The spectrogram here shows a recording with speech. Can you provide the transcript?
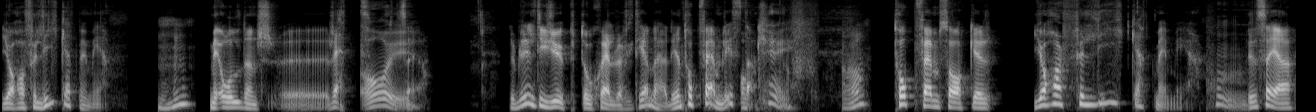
jag har förlikat mig med. Mhm. Med ålderns eh, rätt. så att Oj. säga. Det blir lite djupt och självreflekterande här. Det är en topp fem-lista. Okej. Ja. Topp fem saker jag har förlikat mig med. Hmm. Det vill säga,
